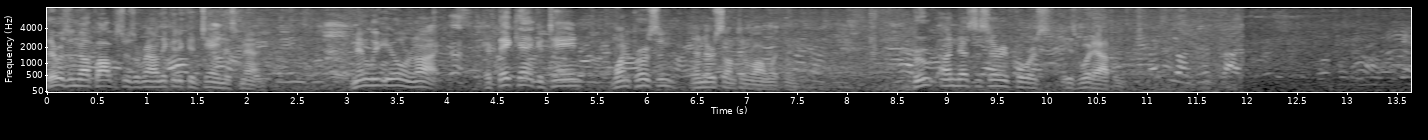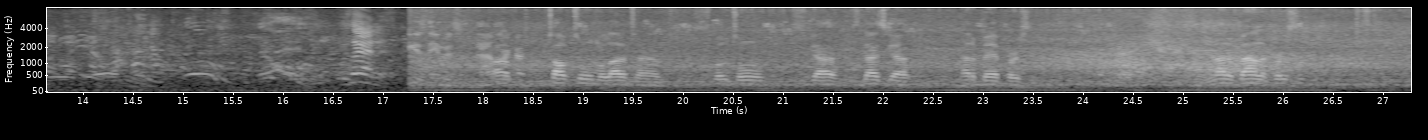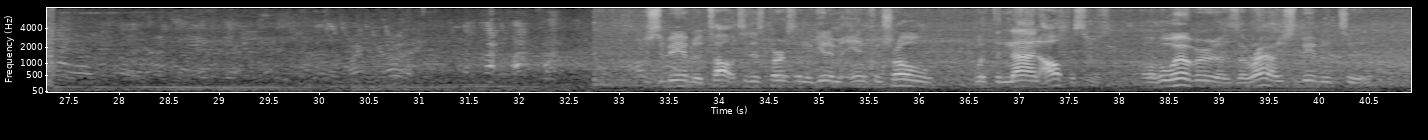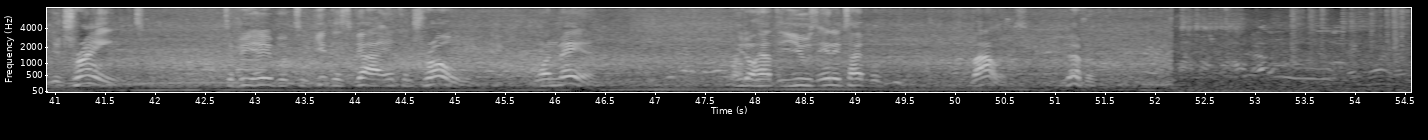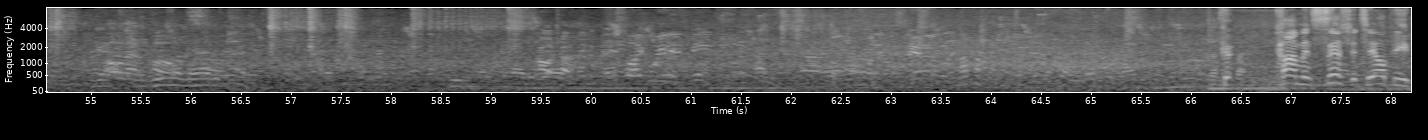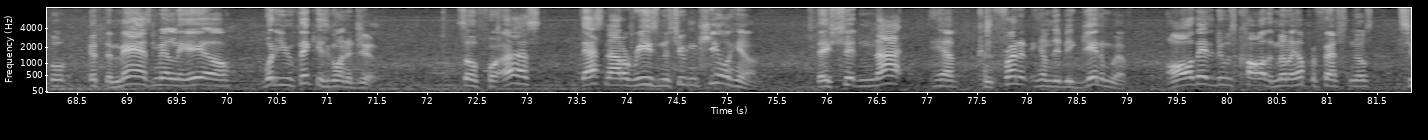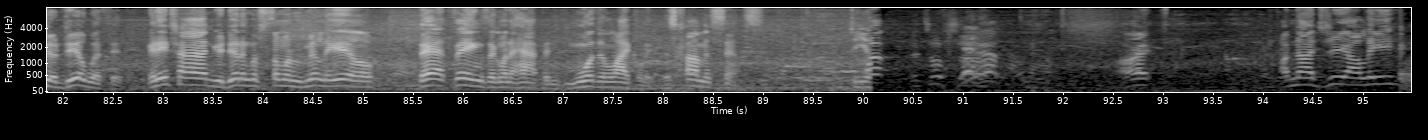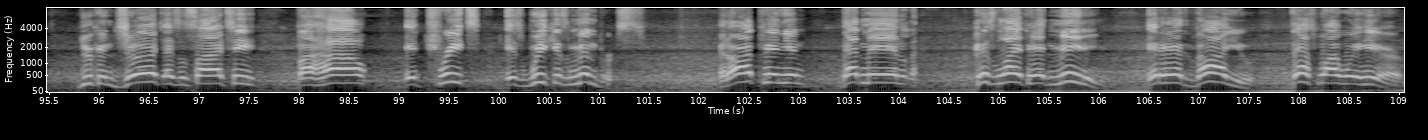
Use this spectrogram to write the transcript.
There was enough officers around, they could have contained this man. Mentally ill or not. If they can't contain one person, then there's something wrong with them. Brute, unnecessary force is what happened. His name is I talked to him a lot of times. Spoke to him. He's a guy. He's a nice guy. Not a bad person. Not a violent person. You should be able to talk to this person and get him in control with the nine officers or whoever is around. You should be able to. You're trained to be able to get this guy in control. One man. You don't have to use any type of violence. Never. Common sense should tell people if the man's mentally ill, what do you think he's going to do? So for us, that's not a reason to shoot and kill him. They should not have confronted him to begin with. All they had to do was call the mental health professionals to deal with it. Anytime you're dealing with someone who's mentally ill, bad things are going to happen, more than likely. It's common sense. All right. I'm not G. Ali. You can judge a society by how it treats its weakest members. In our opinion, that man, his life had meaning. It had value. That's why we're here.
